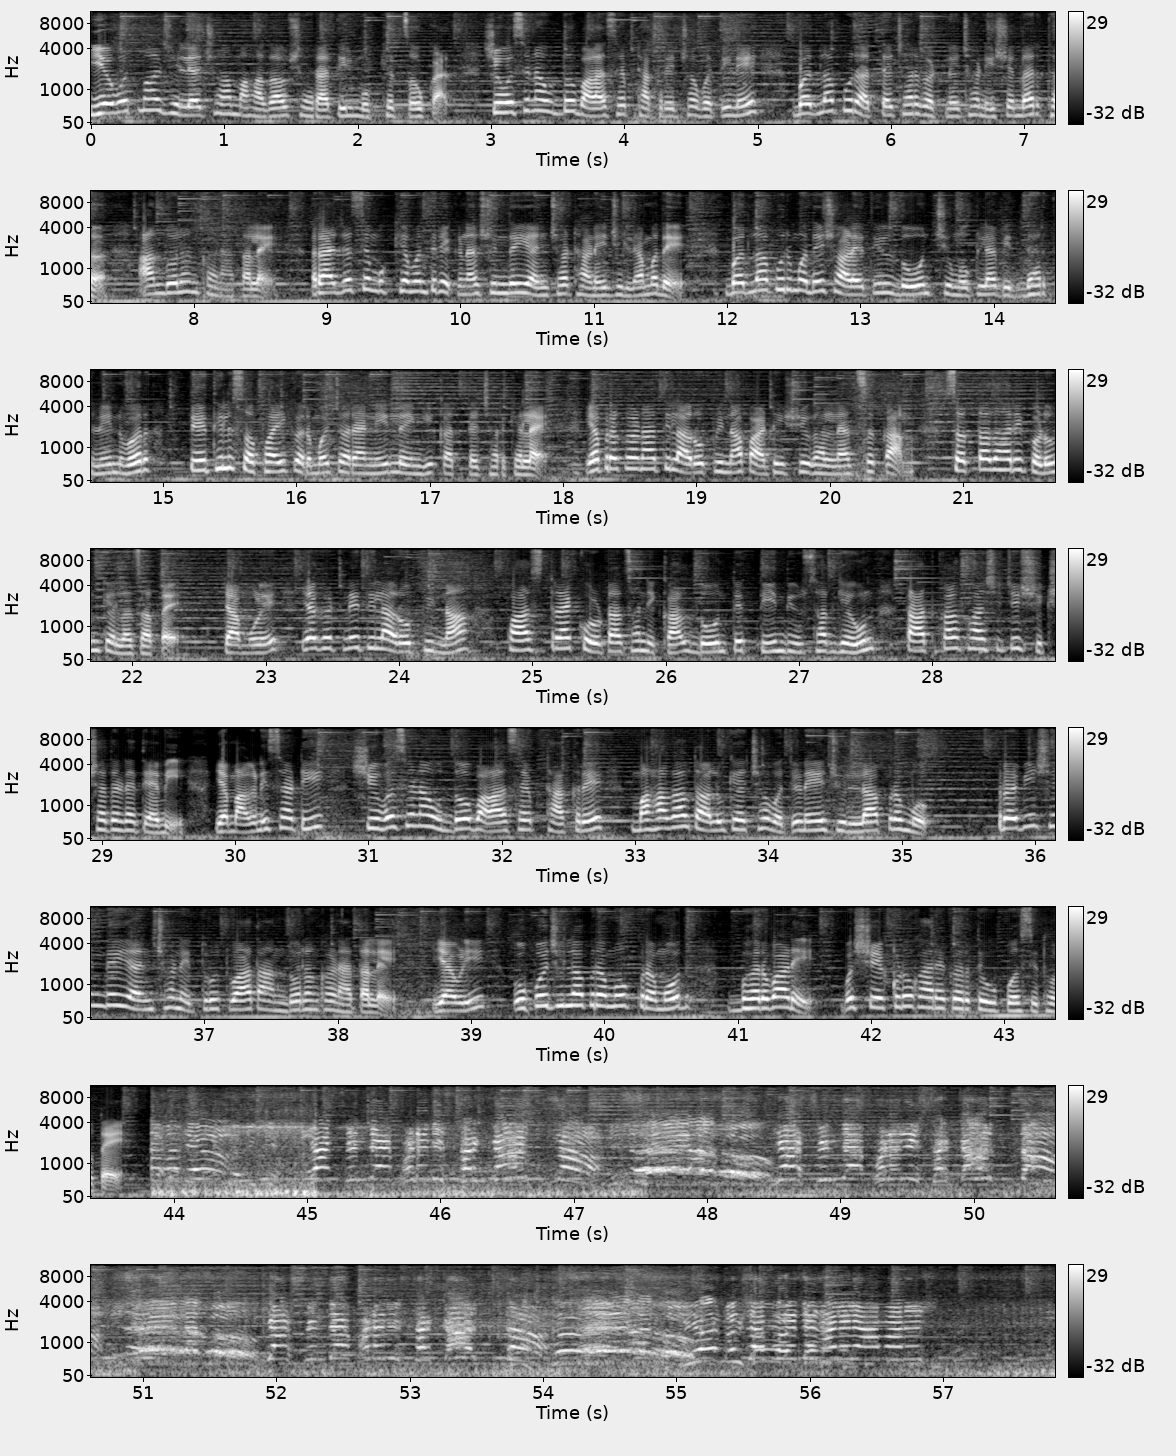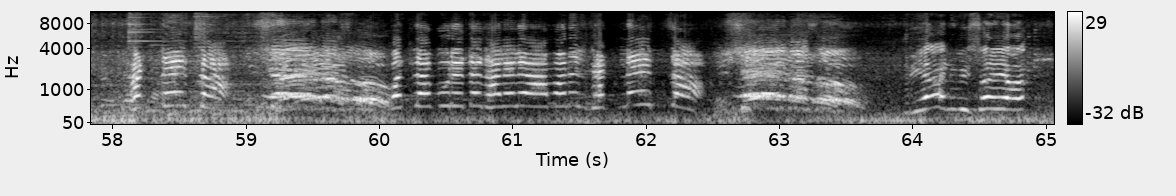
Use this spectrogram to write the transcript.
यवतमाळ जिल्ह्याच्या महागाव शहरातील मुख्य चौकात शिवसेना उद्धव बाळासाहेब ठाकरेच्या वतीने बदलापूर अत्याचार घटनेच्या निषेधार्थ आंदोलन करण्यात आलंय. राज्याचे मुख्यमंत्री एकनाथ शिंदे यांच्या ठाणे जिल्ह्यामध्ये बदलापूरमध्ये शाळेतील दोन चिमुकल्या विद्यार्थिनींवर तेथील सफाई कर्मचाऱ्यांनी लैंगिक अत्याचार केलाय. या प्रकरणातील आरोपींना पाठीशी घालण्याचं काम सत्ताधारीकडून केलं जात आहे त्यामुळे या घटनेतील आरोपींना फास्ट ट्रॅक कोर्टाचा निकाल दोन ते तीन दिवसात घेऊन तात्काळ फाशीची शिक्षा देण्यात यावी. या मागणीसाठी शिवसेना उद्धव बाळासाहेब ठाकरे महागाव तालुक्याच्या वतीने जिल्हा प्रमुख प्रवीण शिंदे यांच्या नेतृत्वात आंदोलन करण्यात आले. यावेळी उपजिल्हा प्रमुख प्रमोद भरवाडे व शेकडो कार्यकर्ते उपस्थित होते. बदलापूर येथे झालेला हा माणूस घटनेचा. बदलापूर येथे झालेल्या माणूस घटनेचा. स्त्रियांविषयी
